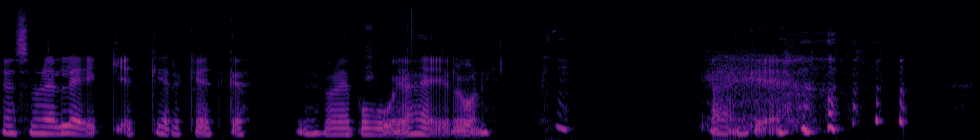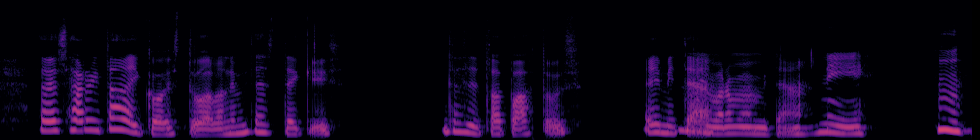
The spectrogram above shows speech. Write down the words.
Se on semmoinen leikki, että kerkeetkö, kun ne puhuu ja heiluu, niin Pänkee. tai jos Harry taikoisi tuolla, niin mitä se tekisi? Mitä se tapahtuisi? Ei mitään. Ei varmaan mitään, niin. Hm.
